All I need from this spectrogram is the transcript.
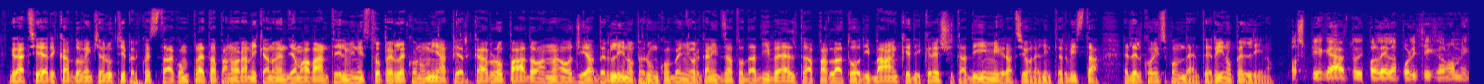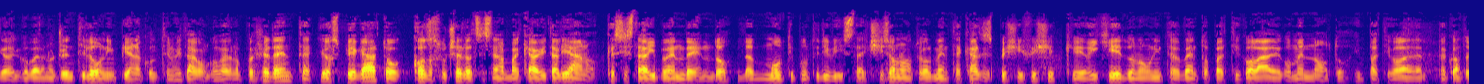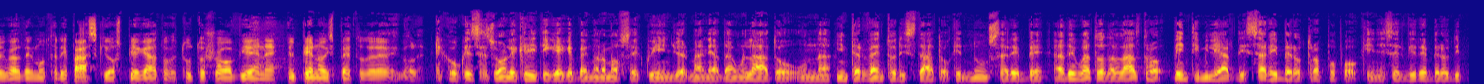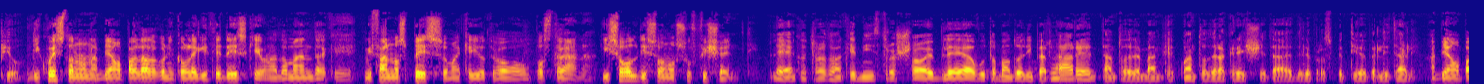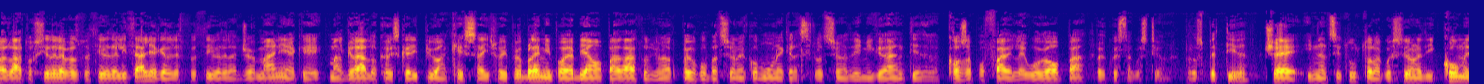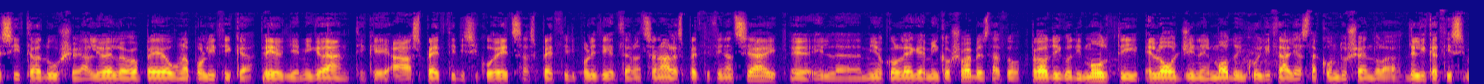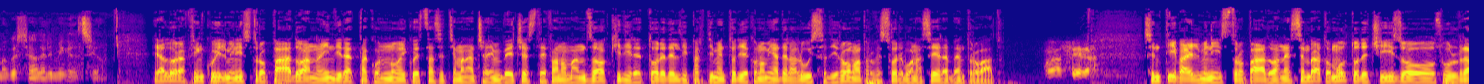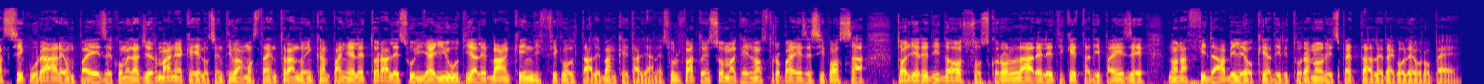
Grazie a Riccardo Venchiarutti per questa completa panoramica. Noi andiamo avanti. Il ministro per l'economia Piercarlo Padoan oggi a Berlino per un convegno organizzato da Die Welt ha parlato di banche, di crescita, di immigrazione. L'intervista è del corrispondente Rino Pellino. Ho spiegato qual è la politica economica del governo Gentiloni in piena continuità col governo precedente e ho spiegato cosa succede al sistema bancario italiano che si sta riprendendo da molti punti di vista e ci sono naturalmente casi specifici che richiedono un intervento particolare come è noto, in particolare per quanto riguarda il Monte dei Paschi, ho spiegato che tutto ciò avviene nel pieno rispetto delle regole. Ecco, queste sono le critiche che vengono mosse qui in Germania. Da un lato un intervento di Stato che non sarebbe adeguato, dall'altro 20 miliardi sarebbero troppo pochi, ne servirebbero di più. Di questo non abbiamo parlato con i colleghi tedeschi, è una domanda che mi fanno spesso ma che io trovo un po' strana. I soldi sono sufficienti. Lei ha incontrato anche il ministro Schäuble, ha avuto modo di parlare tanto delle banche quanto della crescita e delle prospettive per l'Italia? Abbiamo parlato sia delle prospettive dell'Italia che delle prospettive della Germania che malgrado cresca di più anch'essa ha i suoi problemi, poi abbiamo parlato di una preoccupazione comune che è la situazione dei migranti e del cosa può fare l'Europa per questa questione. Prospettive? C'è innanzitutto la questione di come si traduce a livello europeo una politica per gli emigranti che ha aspetti di sicurezza, aspetti di politica internazionale, aspetti finanziari. Eh, il mio collega e amico Schäuble è stato prodigo di molti elogi nel modo in cui l'Italia sta conducendo la delicatissima questione dell'immigrazione. E allora fin qui il ministro Padoan, in diretta con noi questa settimana c'è invece Stefano Manzocchi, direttore del Dipartimento di Economia della LUIS di Roma. Professore, buonasera e ben trovato. Buonasera. Sentiva il ministro Padoan, è sembrato molto deciso sul rassicurare un paese come la Germania che, lo sentivamo, sta entrando in campagna elettorale sugli aiuti alle banche in difficoltà, le banche italiane, sul fatto insomma che il nostro paese si possa togliere di dosso, scrollare l'etichetta di paese non affidabile o che addirittura non rispetta le regole europee.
